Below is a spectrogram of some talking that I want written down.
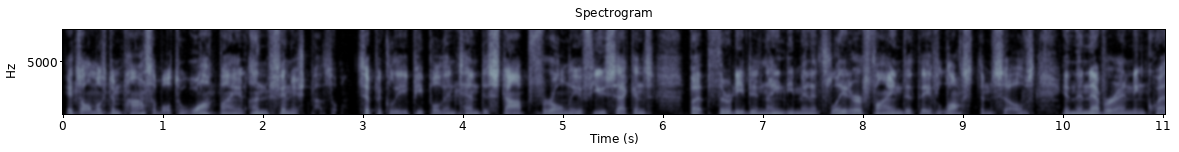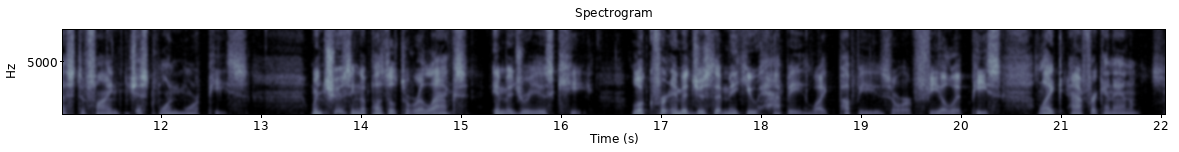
It's almost impossible to walk by an unfinished puzzle. Typically, people intend to stop for only a few seconds, but 30 to 90 minutes later find that they've lost themselves in the never ending quest to find just one more piece. When choosing a puzzle to relax, imagery is key. Look for images that make you happy, like puppies, or feel at peace, like African animals.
